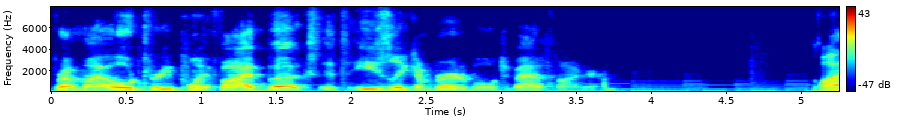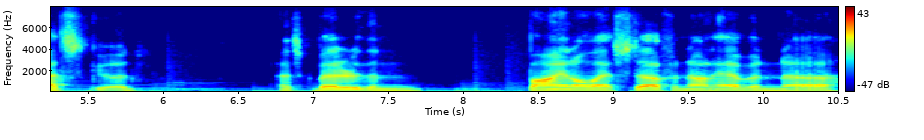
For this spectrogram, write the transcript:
from my old 3.5 books. It's easily convertible to Pathfinder. Well, that's good. That's better than buying all that stuff and not having uh,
